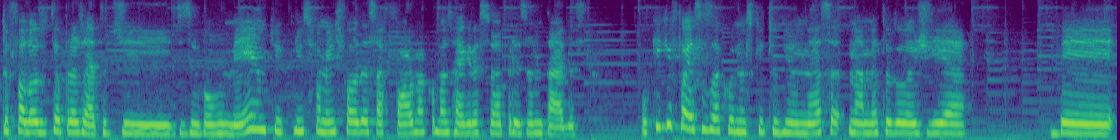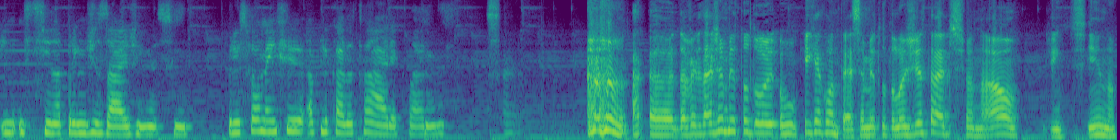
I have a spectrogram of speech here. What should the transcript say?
tu falou do teu projeto de desenvolvimento e principalmente falou dessa forma como as regras são apresentadas. O que, que foi essas lacunas que tu viu nessa na metodologia de ensino-aprendizagem, assim? Principalmente aplicada à tua área, claro, né? Na verdade, a metodologia, o que, que acontece? A metodologia tradicional de ensino,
